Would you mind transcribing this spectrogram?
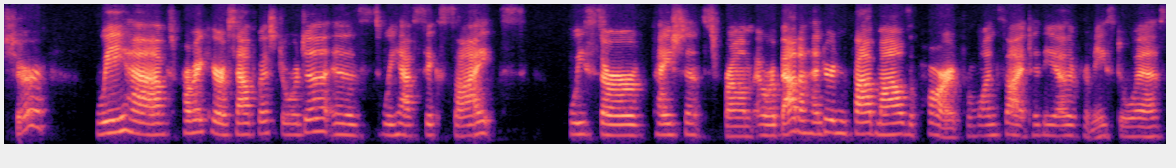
Sure. We have Primary Care of Southwest Georgia is we have six sites. We serve patients from we're about 105 miles apart from one site to the other from east to west.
